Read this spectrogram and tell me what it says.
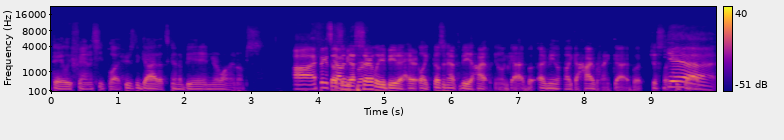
daily fantasy play? Who's the guy that's going to be in your lineups? Uh, I think it's got to doesn't be necessarily be the hair. Like doesn't have to be a highly owned guy, but I mean like a high ranked guy, but just like yeah.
